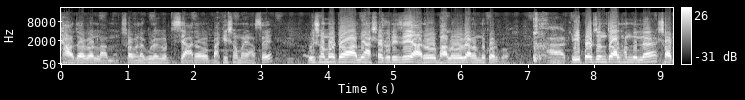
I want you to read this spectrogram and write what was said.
খাওয়া দাওয়া করলাম, সবাই ঘুরে করতেছি আরও বাকি সময় আছে। ওই সময়টা আমি আশা করি যে আরও ভালোভাবে আনন্দ করব। আর এই পর্যন্ত আলহামদুলিল্লাহ সব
